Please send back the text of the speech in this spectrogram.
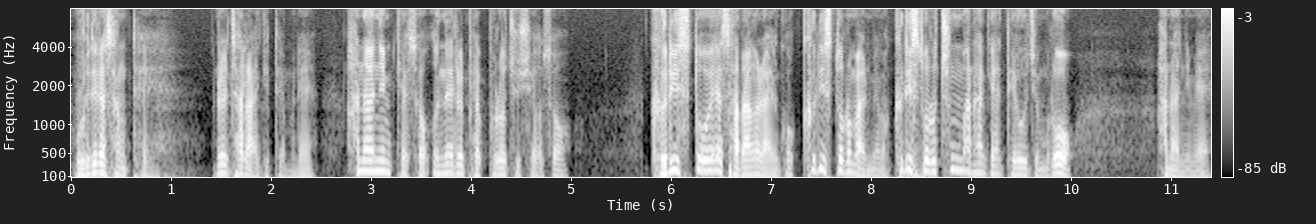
우리들의 상태를 잘 알기 때문에 하나님께서 은혜를 베풀어 주셔서 그리스도의 사랑을 알고 그리스도로 말미암아 그리스도로 충만하게 되어짐으로 하나님의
